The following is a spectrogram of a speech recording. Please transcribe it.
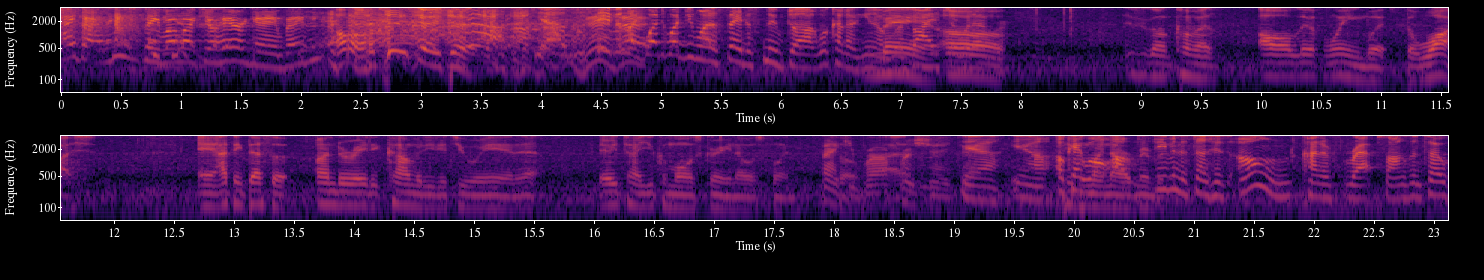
Hi, darling. Steve, I like your hair game, baby. Oh, I appreciate that. Yeah, so Steven, like, what, what do you want to say to Snoop Dogg? What kind of, you know, Man, advice or uh, whatever? This is gonna come as all left wing, but the wash. And I think that's a underrated comedy that you were in. That every time you come on screen, that was funny. Thank So, you, bro. I appreciate that. Yeah, yeah. Okay, People well, might um, Steven has done his own kind of rap songs, and so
